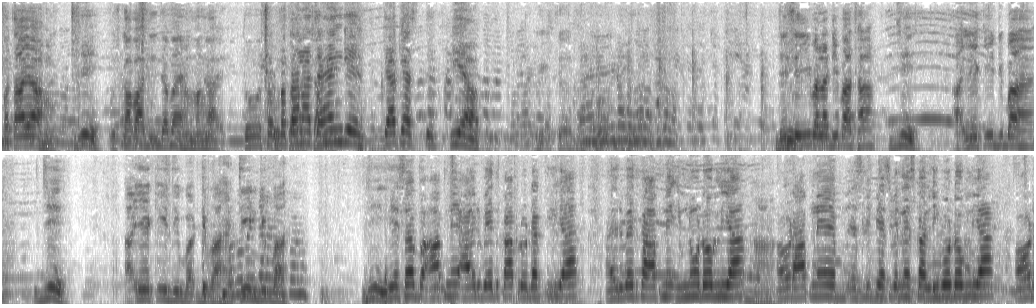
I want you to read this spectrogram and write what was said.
बताया हम। जी। उसका बाद ये दवाई हम मंगाए। तो सर बताना चाहेंगे क्या क्या पिए आप तो। जैसे ये वाला डिब्बा था जी। एक ही डिब्बा है। जी। एक ही डिब्बा डिब्बा है तीन डिब्बा। जी ये सब आपने आयुर्वेद का प्रोडक्ट लिया आयुर्वेद का आपने इम्नोडोग लिया और आपने स्लीपियस वेलनेस का लिवोडोग लिया और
